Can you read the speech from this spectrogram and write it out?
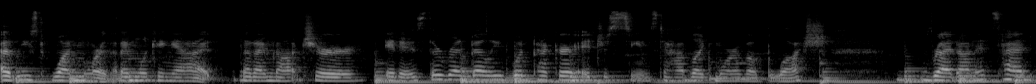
at least one more that I'm looking at that I'm not sure it is the red bellied woodpecker. It just seems to have like more of a blush red on its head,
